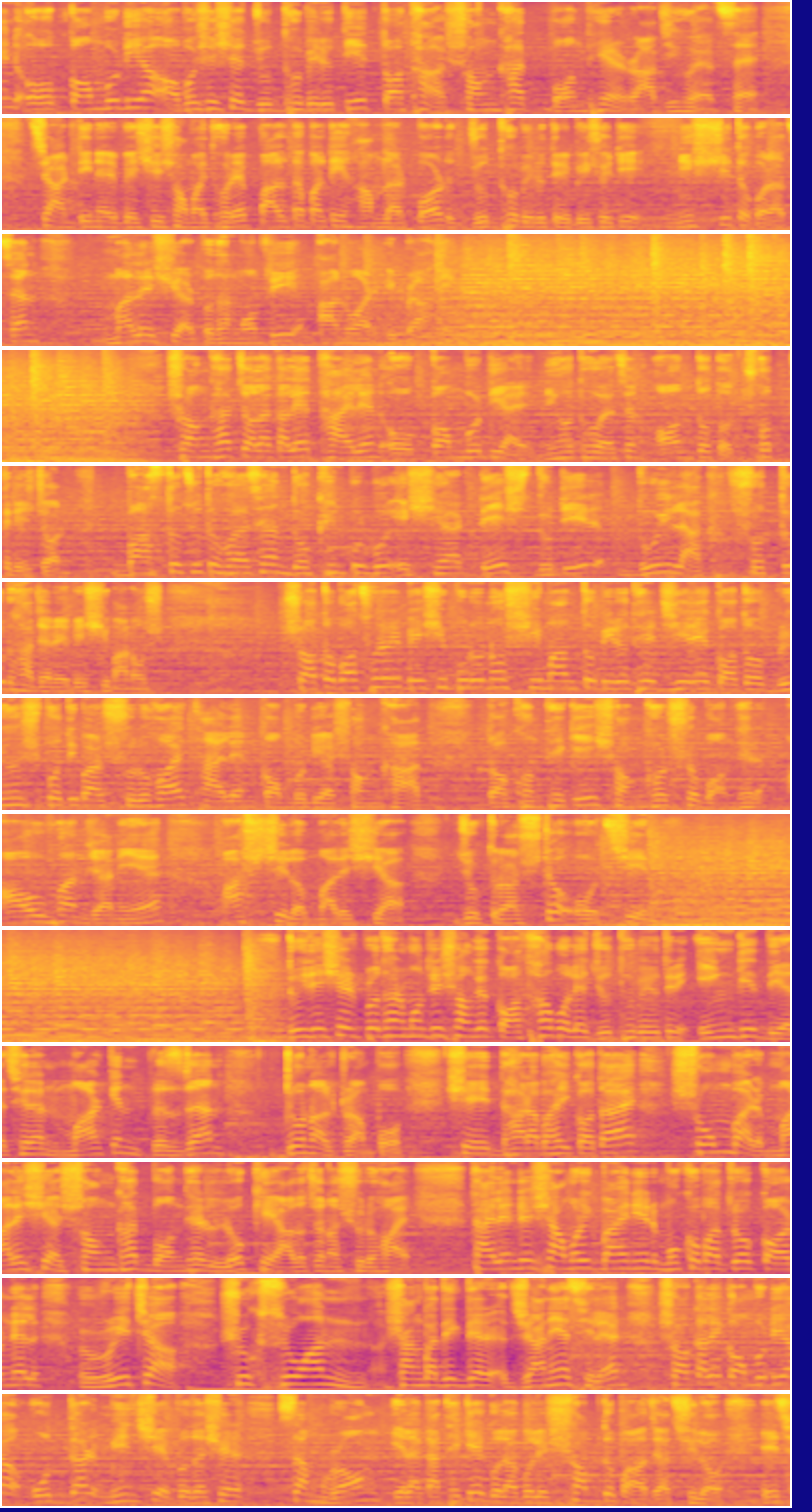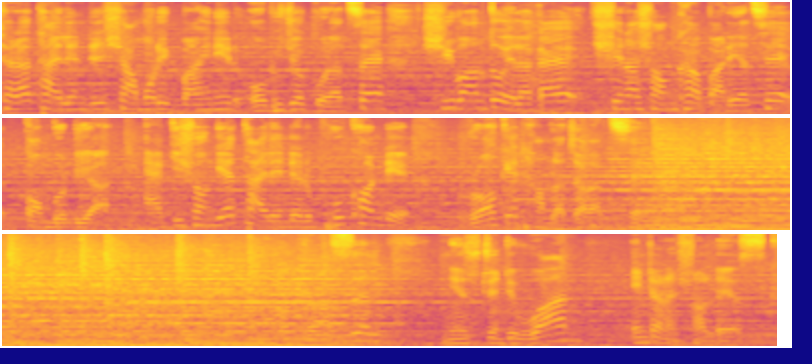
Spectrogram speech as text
Thailand ও Cambodia অবশেষে যুদ্ধবিরতি তথা সংঘাত বন্ধে রাজি হয়েছে। চার দিনের বেশি সময় ধরে পাল্টাপাল্টি হামলার পর যুদ্ধবিরতির বিষয়টি নিশ্চিত করেছেন মালয়েশিয়ার প্রধানমন্ত্রী আনোয়ার ইব্রাহিম। সংঘাত চলাকালে থাইল্যান্ড ও কম্বোডিয়ায় নিহত হয়েছেন অন্তত ছত্রিশ জন। বাস্তুচ্যুত হয়েছেন দক্ষিণ পূর্ব এশিয়ার দেশ দুটির দুই লাখ সত্তর হাজারের বেশি মানুষ। শত বছরের বেশি পুরনো সীমান্ত বিরোধের জেরে গত বৃহস্পতিবার শুরু হয় থাইল্যান্ড কম্বোডিয়া সংঘাত। তখন থেকেই সংঘর্ষ বন্ধের আহ্বান জানিয়ে আসছিল মালয়েশিয়া, যুক্তরাষ্ট্র ও চীন। দুই দেশের প্রধানমন্ত্রীর সঙ্গে কথা বলে যুদ্ধবিরতির ইঙ্গিত দিয়েছিলেন মার্কিন প্রেসিডেন্ট ডোনাল্ড ট্রাম্পও। সেই ধারাবাহিকতায় সোমবার মালয়েশিয়ার সংঘাত বন্ধের লক্ষ্যে আলোচনা শুরু হয়। থাইল্যান্ডের সামরিক বাহিনীর মুখপাত্র কর্নেল রিচা সুকসুয়ান সাংবাদিকদের জানিয়েছিলেন, সকালে কম্বোডিয়া উদ্দার মিনচে প্রদেশের সামরং এলাকা থেকে গোলাগুলির শব্দ পাওয়া যাচ্ছিল। এছাড়া থাইল্যান্ডের সামরিক বাহিনীর অভিযোগ করেছে, সীমান্ত এলাকায় সেনা সংখ্যা বাড়িয়েছে কম্বোডিয়া। একই সঙ্গে থাইল্যান্ডের ভূখণ্ডে রকেট হামলা চালাচ্ছে। Twenty one international desk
